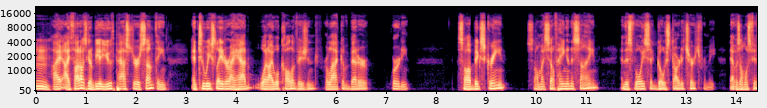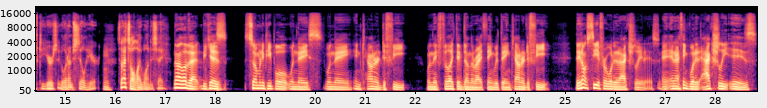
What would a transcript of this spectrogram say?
Mm. I, I thought I was going to be a youth pastor or something. And two weeks later, I had what I will call a vision, for lack of better wording. Saw a big screen, saw myself hanging a sign, and this voice said, Go start a church for me. That was almost 50 years ago, and I'm still here. Hmm. So that's all I wanted to say. No, I love that because so many people when they when they encounter defeat, when they feel like they've done the right thing, but they encounter defeat, they don't see it for what it actually is. And, and I think what it actually is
